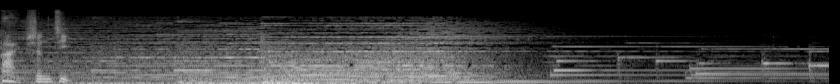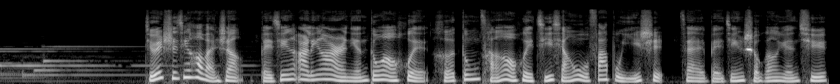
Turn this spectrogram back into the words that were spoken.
诞生记。九月十七号晚上，北京二零二二年冬奥会和冬残奥会吉祥物发布仪式在北京首钢园区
